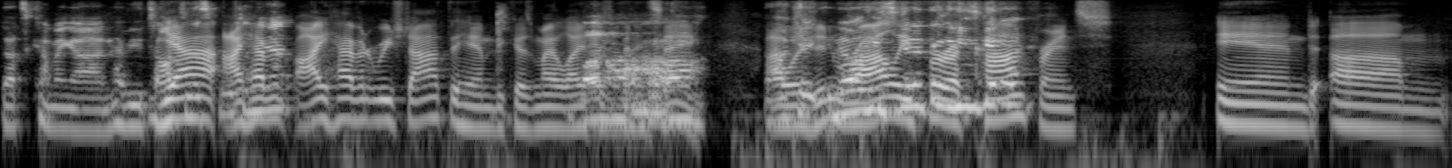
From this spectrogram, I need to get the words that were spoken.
that's coming on? Have you talked to this yeah, I haven't yet? I haven't reached out to him because my life has been insane. I was in no, Raleigh for be- a he's gonna- conference, and um,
